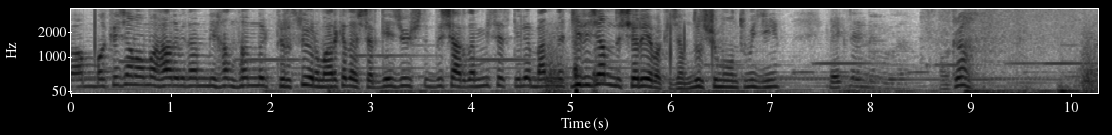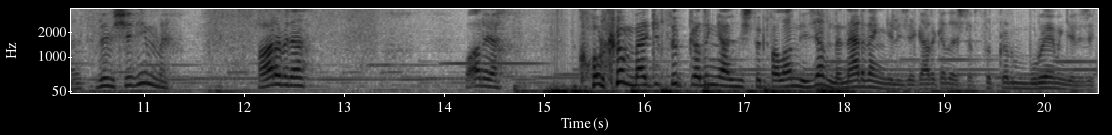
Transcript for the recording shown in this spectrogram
ben bakacağım ama harbiden bir yandan da tırsıyorum arkadaşlar. Gece 3'te dışarıdan bir ses geliyor. Ben de gideceğim dışarıya bakacağım. Dur şu montumu giyeyim. Bekleyin beni burada. Aga. Ben size bir şey diyeyim mi? Harbiden. Var ya. Korkuyorum belki Sırp kadın gelmiştir falan diyeceğim de nereden gelecek arkadaşlar? Sırp kadın buraya mı gelecek?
